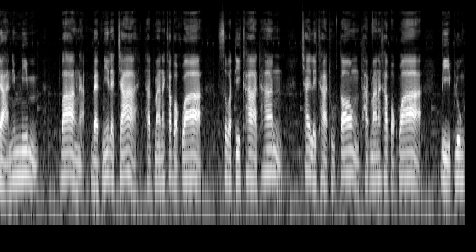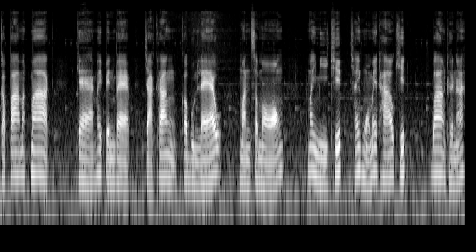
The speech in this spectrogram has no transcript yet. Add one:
ด่านิ่มๆ บ้างน่ะ แบบนี้แหละจ้า ถัดมานะครับบอกว่า สวัสดีค่ะท่าน ใช่เลยค่ะถูกต้อง ถัดมานะครับบอกว่า บีบลุงกับป้ามากๆ แกไม่เป็นแบบจากครั้งก็บุญแล้ว มันสมอง ไม่มีคิดใช้หัวไม่เท้าคิดบ้างเถอะนะ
